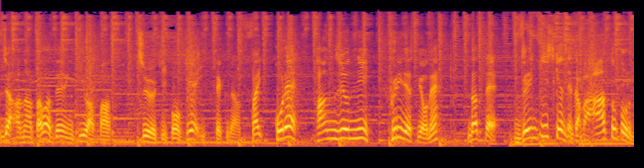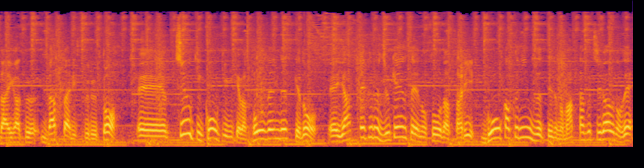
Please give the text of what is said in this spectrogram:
じゃああなたは前期はパス中期後期へ行ってください。これ単純に不利ですよね。だって前期試験でガバーッと取る大学だったりするとえー、中期後期に行けば当然ですけど、えー、やってくる受験生の層だったり合格人数っていうのが全く違うので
